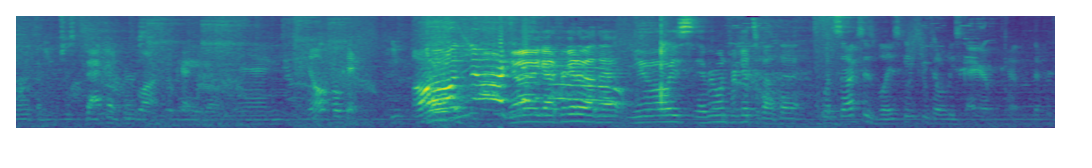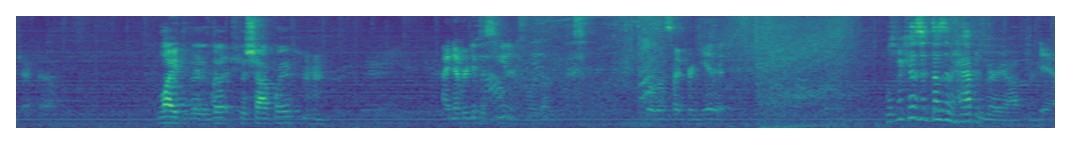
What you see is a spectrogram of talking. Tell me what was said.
Want them just back up first. Block, okay. There you go. And no, okay. Keep, oh no! No, you gotta forget about that. You always, everyone forgets about that. What sucks is Blaze Kick can totally Skyrim the projectile. Like the the, the shockwave. I never get to see it anymore though. Unless I forget it. Well, it's because it doesn't happen very often. Yeah.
